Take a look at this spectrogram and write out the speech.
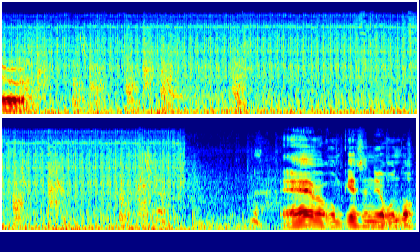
So. Hä, warum gehst du denn hier runter?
